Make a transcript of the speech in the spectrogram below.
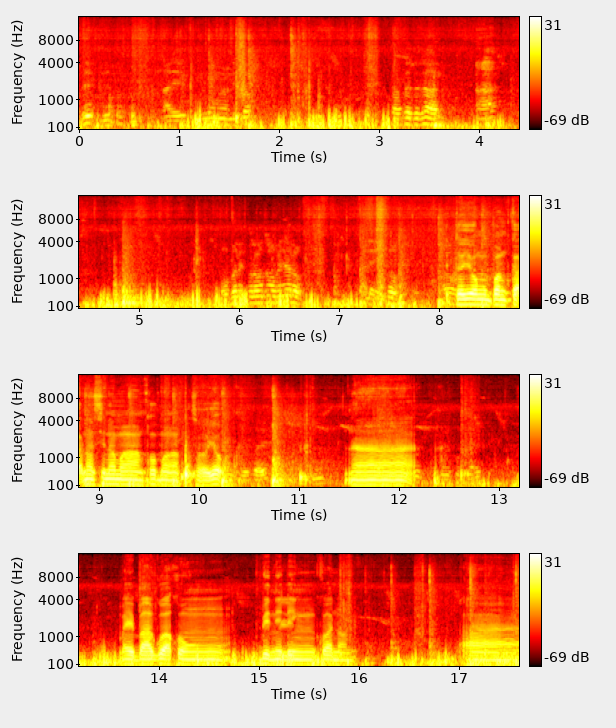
Ay, yung ano dito. Tatay dyan. Ha? Babalik ko lang ito, kanyaro. Ali, ito. Ito yung bangka na sinamahan ko mga kasoyo. Na may bago akong biniling ko anon. Ah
